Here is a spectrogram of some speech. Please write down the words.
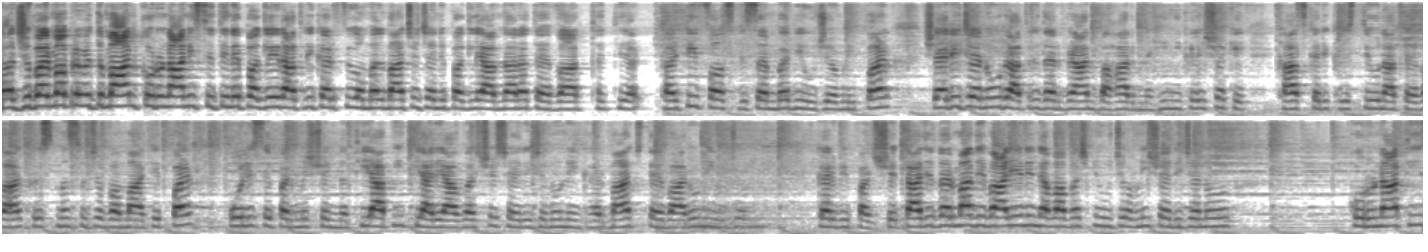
રાજ્યભરમાં પ્રવર્તમાન કોરોનાની સ્થિતિને પગલે રાત્રિ કરફ્યુ અમલમાં છે, જેને પગલે આવનારા તહેવાર થર્ટી ફર્સ્ટ ડિસેમ્બરની ઉજવણી પણ શહેરીજનો રાત્રિ દરમિયાન બહાર નહીં નીકળી શકે. ખાસ કરી ખ્રિસ્તીઓના તહેવાર ક્રિસમસ ઉજવવા માટે પણ પોલીસે પરમિશન નથી આપી. ત્યારે આ વર્ષે શહેરીજનોને ઘરમાં જ તહેવારોની ઉજવણી કરવી પડશે. તાજેતરમાં દિવાળી અને નવા વર્ષની ઉજવણી શહેરીજનો કોરોનાથી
